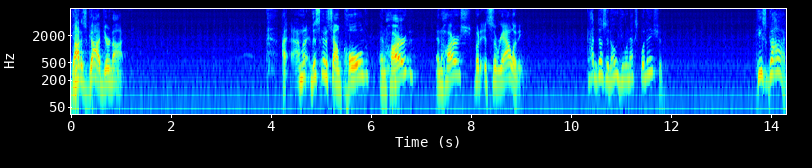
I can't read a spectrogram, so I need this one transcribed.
God is God, you're not. I, gonna, this is going to sound cold and hard and harsh, but it's the reality. God doesn't owe you an explanation. He's God.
